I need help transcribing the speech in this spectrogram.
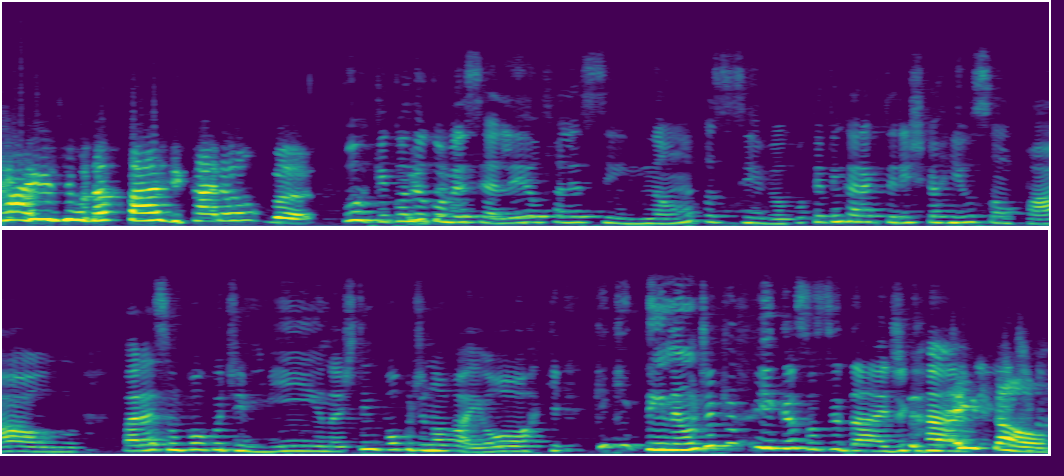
raio de Rodapave, caramba! Porque quando eu é. comecei a ler, eu falei assim, não, não é possível, porque tem característica Rio-São Paulo, parece um pouco de Minas, tem um pouco de Nova York. O que, que tem, né? Onde é que fica essa cidade, cara? Então,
